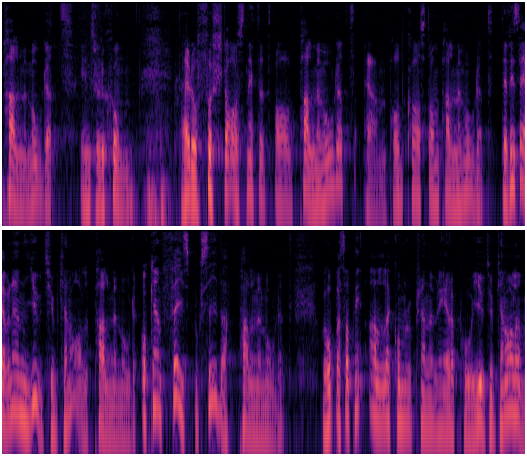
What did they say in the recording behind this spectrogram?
Palmemordet, introduktion. Det här är då första avsnittet av Palmemordet, en podcast om Palmemordet. Det finns även en YouTube-kanal, Palmemordet, och en Facebook-sida, Palmemordet. Och jag hoppas att ni alla kommer att prenumerera på YouTube-kanalen.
